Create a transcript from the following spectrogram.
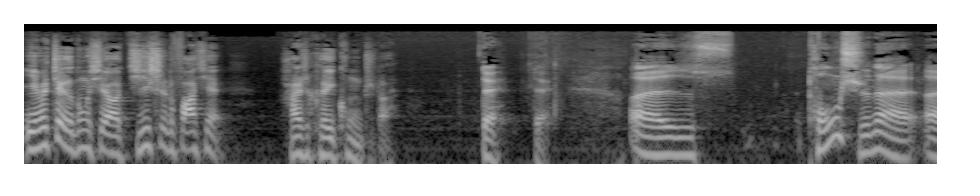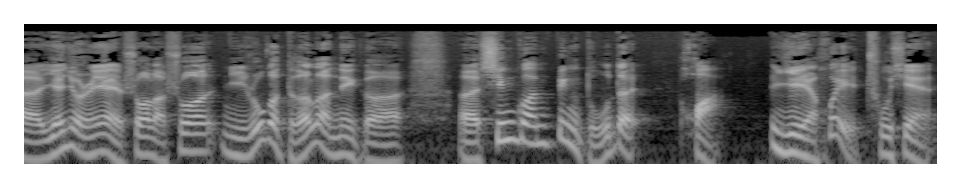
因为这个东西要及时的发现，还是可以控制的。对对，呃。同时呢，呃，研究人员也说了，说你如果得了那个呃新冠病毒的话，也会出现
